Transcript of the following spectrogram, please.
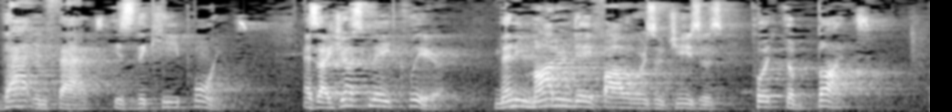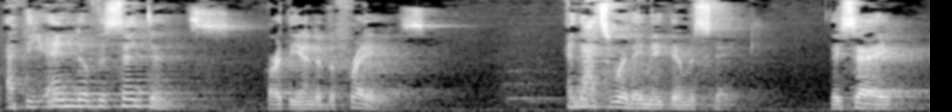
That, in fact, is the key point. As I just made clear, many modern day followers of Jesus put the but at the end of the sentence or at the end of the phrase. And that's where they make their mistake. They say,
